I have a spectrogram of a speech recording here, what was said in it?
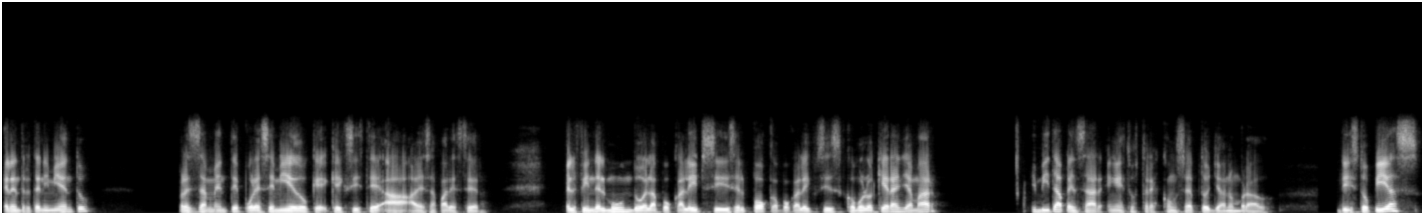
el entretenimiento, precisamente por ese miedo que, existe a, a, desaparecer. El fin del mundo, el apocalipsis, el poco apocalipsis, como lo quieran llamar, invita a pensar en estos tres conceptos ya nombrados. Distopías,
